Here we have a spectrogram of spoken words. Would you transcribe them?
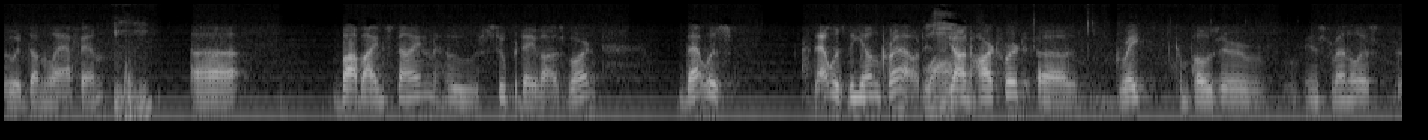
who had done Laugh In, Mm-hmm. uh, Bob Einstein, who's Super Dave Osborne. That was that was the young crowd. Wow. John Hartford, uh, great composer, instrumentalist, uh,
